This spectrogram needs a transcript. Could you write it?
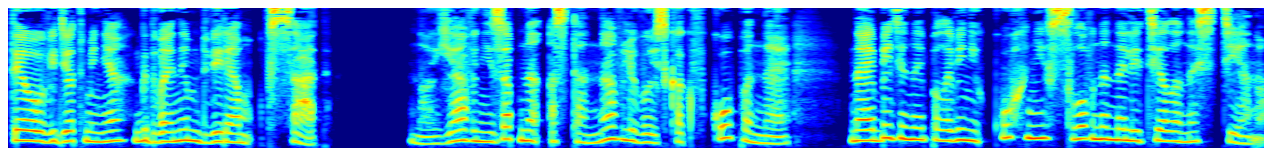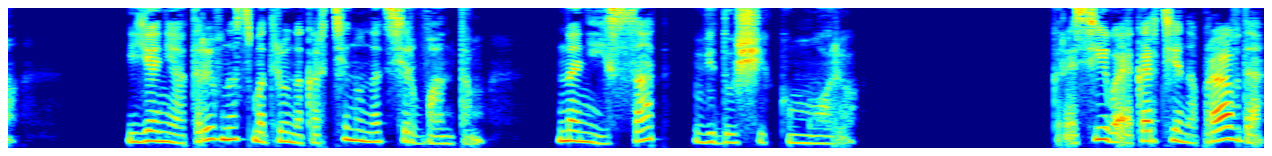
Тео ведет меня к двойным дверям в сад, но я внезапно останавливаюсь, как вкопанная, на обеденной половине кухни словно налетела на стену. Я неотрывно смотрю на картину над сервантом. На ней сад, ведущий к морю. Красивая картина, правда?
